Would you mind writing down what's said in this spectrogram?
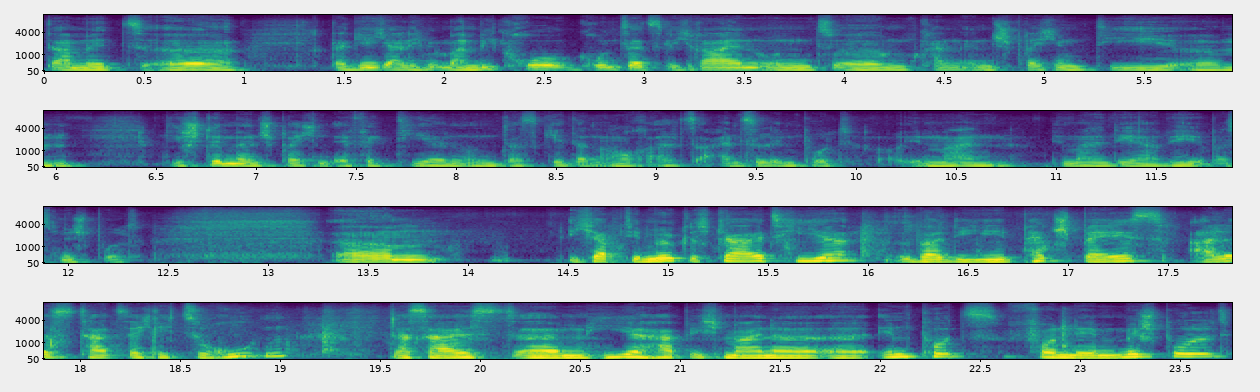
Damit, äh, da gehe ich eigentlich mit meinem Mikro grundsätzlich rein und ähm, kann entsprechend die, ähm, die Stimme entsprechend effektieren. Und das geht dann auch als Einzelinput in, mein, in meine DAW übers Mischpult. Ähm, ich habe die Möglichkeit hier über die Patchbase alles tatsächlich zu routen. Das heißt, ähm, hier habe ich meine äh, Inputs von dem Mischpult.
